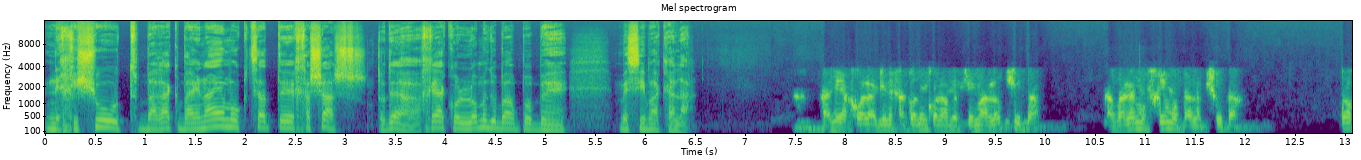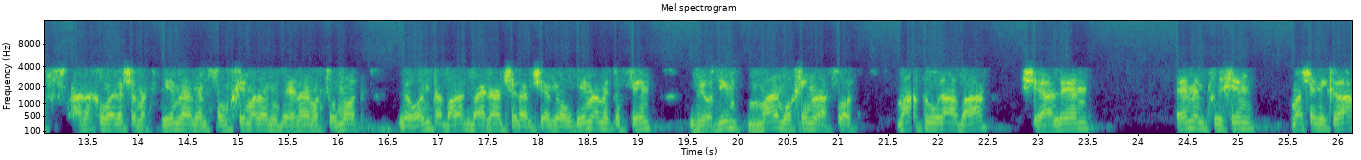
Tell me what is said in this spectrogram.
נחישות, ברק בעיניים או קצת אה, חשש? אתה יודע, אחרי הכל לא מדובר פה במשימה קלה. אני יכול להגיד לך קודם כל המשימה לא פשוטה, אבל הם הופכים אותה לפשוטה. בסוף אנחנו אלה שמצביעים להם, הם סומכים עלינו בעיניים עצומות ורואים את הברק בעיניים שלהם, שהם יורדים למטוסים ויודעים מה הם הולכים לעשות, מה הפעולה הבאה שעליהם הם הם צריכים, מה שנקרא,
